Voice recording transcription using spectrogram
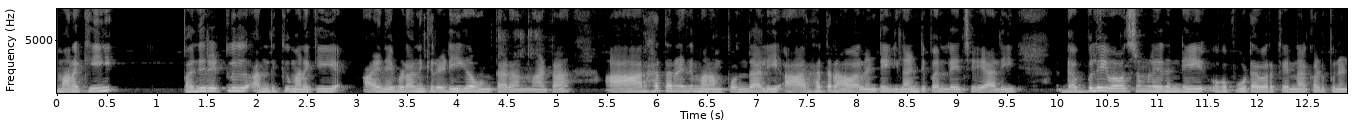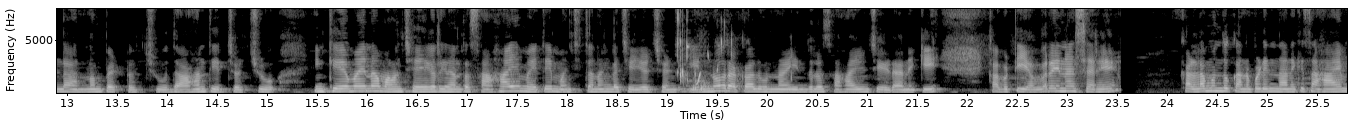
మనకి పది రెట్లు అందుకు మనకి ఆయన ఇవ్వడానికి రెడీగా ఉంటారనమాట ఆ అర్హత అనేది మనం పొందాలి. ఆ అర్హత రావాలంటే ఇలాంటి పనులే చేయాలి. డబ్బులే ఇవ్వవసరం లేదండి. ఒక పూట ఎవరికైనా కడుపు నిండా అన్నం పెట్టొచ్చు దాహం తీర్చొచ్చు. ఇంకేమైనా మనం చేయగలిగినంత సహాయం అయితే మంచితనంగా చేయొచ్చండి. ఎన్నో రకాలు ఉన్నాయి ఇందులో సహాయం చేయడానికి. కాబట్టి ఎవరైనా సరే కళ్ళ ముందు కనపడిన దానికి సహాయం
